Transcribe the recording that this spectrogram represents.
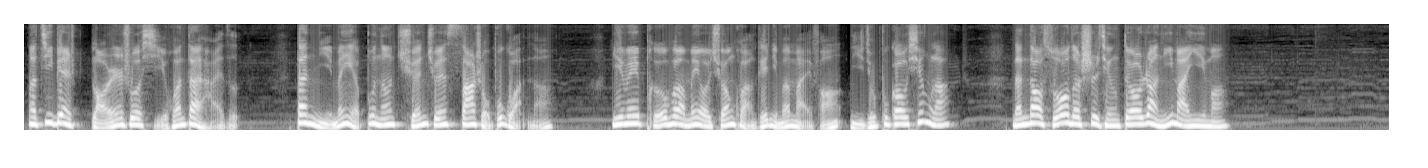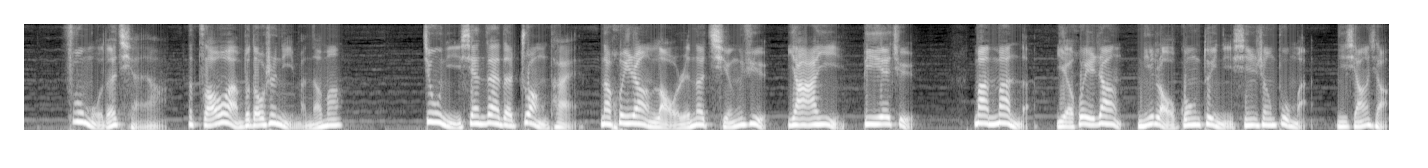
那即便老人说喜欢带孩子，但你们也不能全权撒手不管呢。因为婆婆没有全款给你们买房，你就不高兴了？难道所有的事情都要让你满意吗？父母的钱啊，那早晚不都是你们的吗？就你现在的状态，那会让老人的情绪压抑憋屈，慢慢的也会让你老公对你心生不满。你想想，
